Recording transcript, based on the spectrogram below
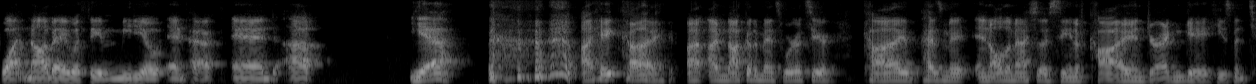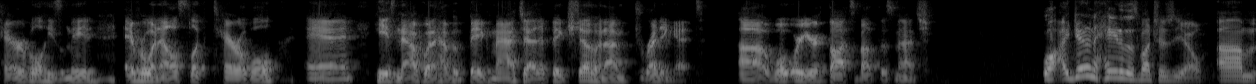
Watanabe with the immediate impact. And uh, yeah, I hate Kai. I, I'm not going to mince words here. Kai has made in all the matches I've seen of Kai and Dragon Gate, he's been terrible. He's made everyone else look terrible. and he is now going to have a big match at a big show, and I'm dreading it. Uh, what were your thoughts about this match? Well, I didn't hate it as much as you. Um,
